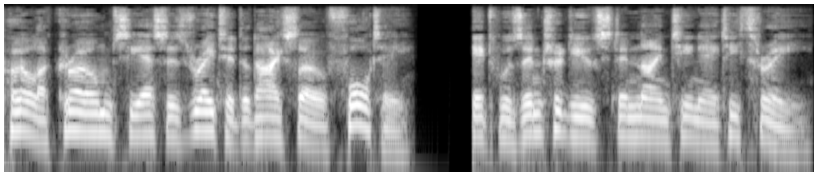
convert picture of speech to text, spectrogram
Polachrome CS is rated at ISO 40. It was introduced in 1983.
